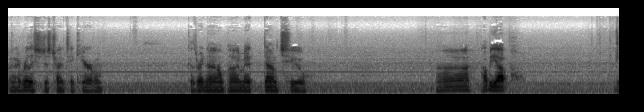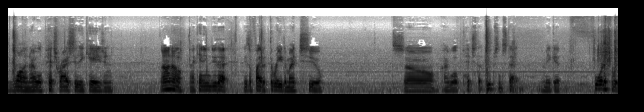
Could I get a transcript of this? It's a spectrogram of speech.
But I really should just try to take care of them. Because right now I'm at down two. Uh, I'll be up one. I will pitch Rise to the Occasion. Oh no, I can't even do that. He's a fight of three to my two. So I will pitch the oops instead. Make it four to three.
